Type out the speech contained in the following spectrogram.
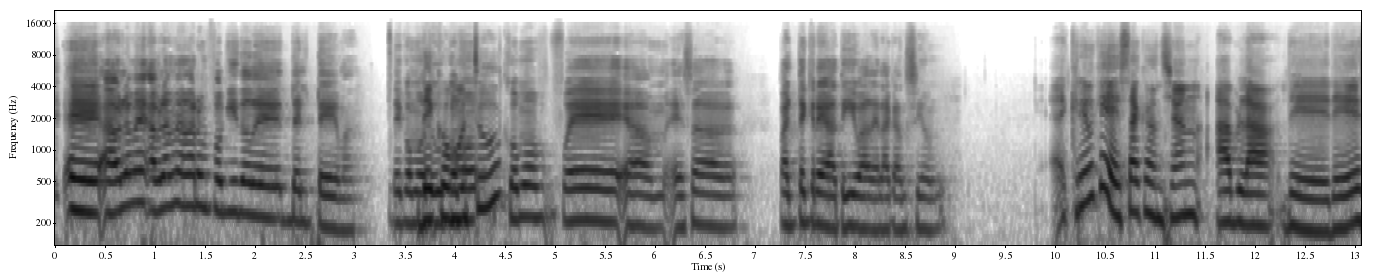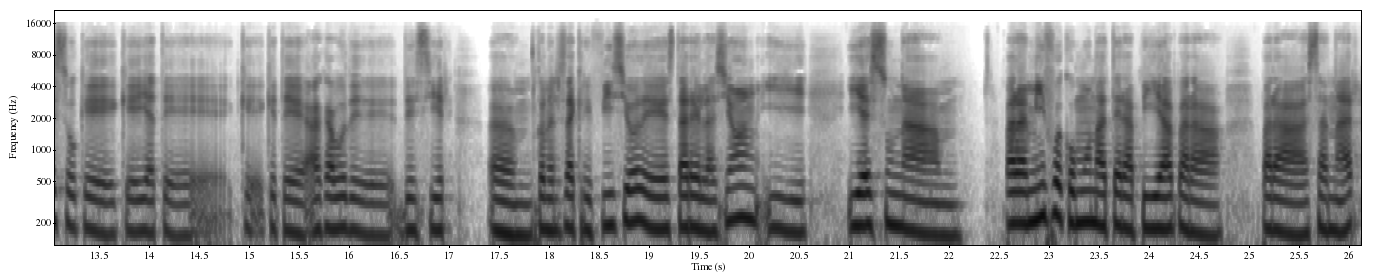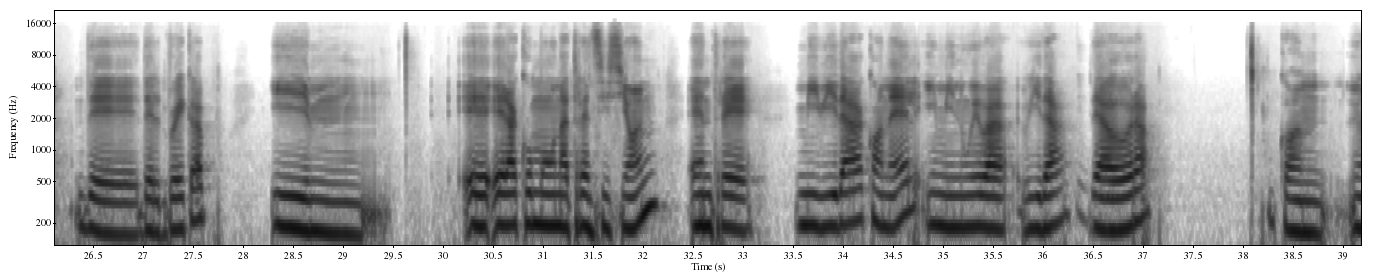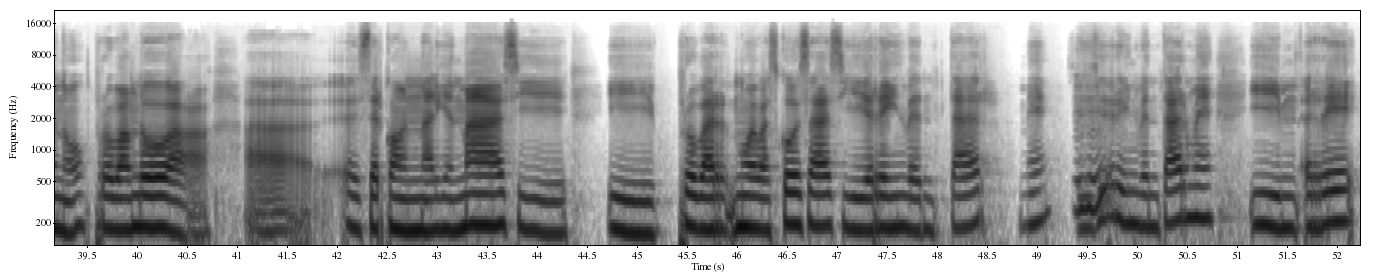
eh, háblame, háblame ahora un poquito de, del tema. De cómo ¿De tú, cómo cómo, tú? cómo fue um, esa parte creativa de la canción. Eh, Creo que esta canción habla de, de eso que, que ya te, que, que te acabo de decir um, con el sacrificio de esta relación y, y es una, para mí fue como una terapia para, para sanar de, del breakup y mm, e- era como una transición entre mi vida con él y mi nueva vida de ahora con, you know, probando a, a, ser con alguien más y, y probar nuevas cosas y reinventarme, reinventarme y re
